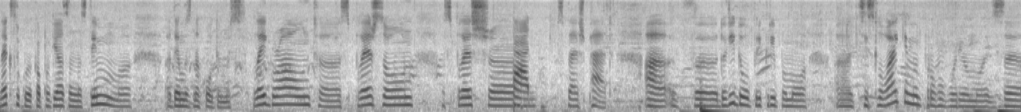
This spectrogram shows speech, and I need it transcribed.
лексику, яка пов'язана з тим, е, де ми знаходимось. Playground, е, splash zone, splash, е, Pad. splash pad. А в, до відео прикріпимо ці слова, які ми проговорюємо з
